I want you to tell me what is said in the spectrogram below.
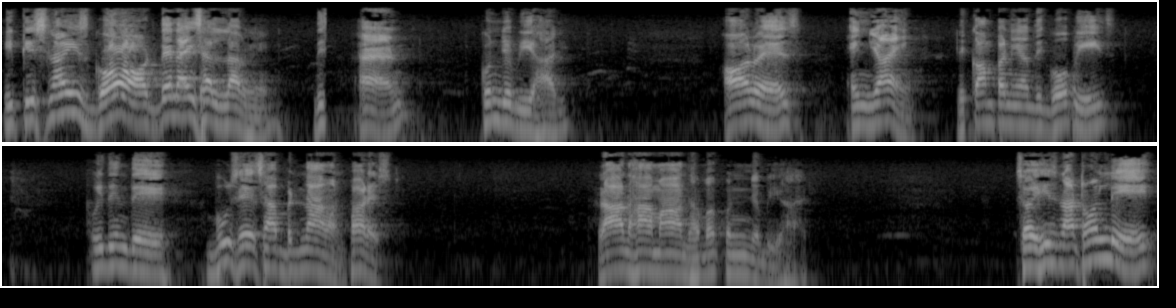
If Krishna is God, then I shall love him. This and Kunja Bihari, always enjoying the company of the gopis within the bushes of Vrindavan forest. Radha Madhava Kunja Bihari. So he is not only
